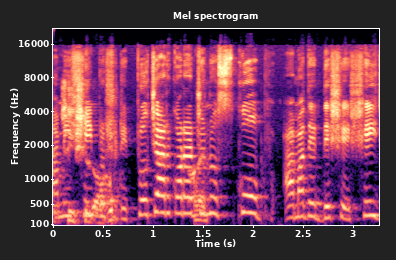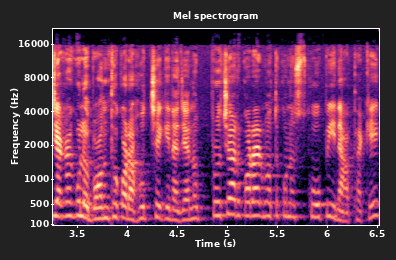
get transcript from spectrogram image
আমি সেই প্রশ্নটি প্রচার করার জন্য স্কোপ আমাদের দেশে সেই জায়গাগুলো বন্ধ করা হচ্ছে কিনা যেন প্রচার করার মতো কোনো স্কোপই না থাকে।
